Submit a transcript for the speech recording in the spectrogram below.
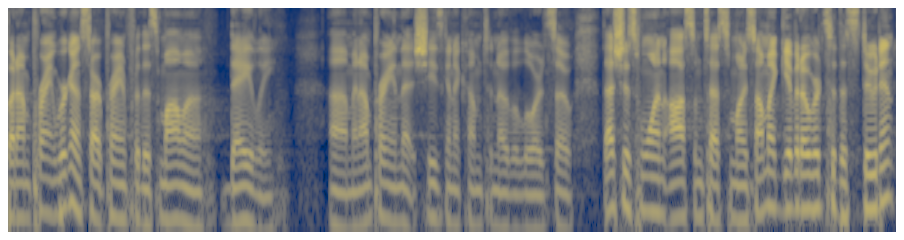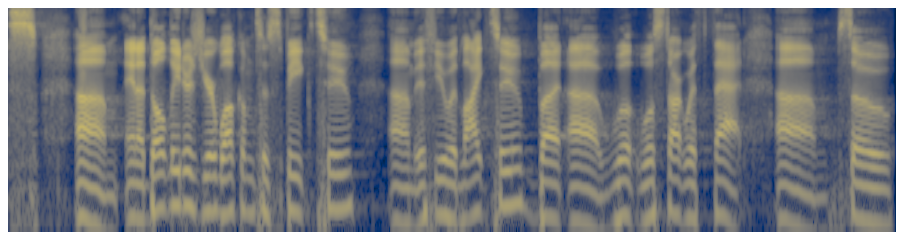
But I'm praying, we're going to start praying for this mama daily. Um, and I'm praying that she's going to come to know the Lord. So that's just one awesome testimony. So I'm going to give it over to the students. Um, and adult leaders, you're welcome to speak too. Um, if you would like to, but uh, we'll, we'll start with that. Um, so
